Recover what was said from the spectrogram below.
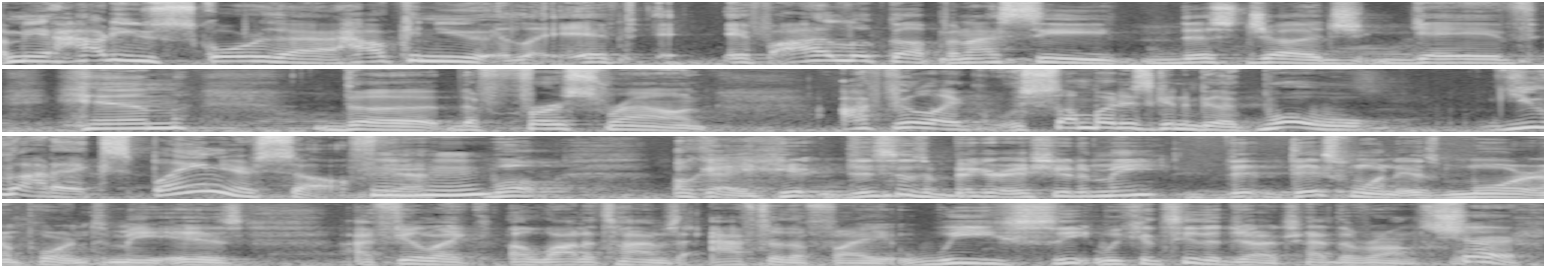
I mean, how do you score that? How can you if if I look up and I see this judge gave him the the first round, I feel like somebody's gonna be like, whoa. You got to explain yourself. Yeah. Mm-hmm. Well, Okay, here, this is a bigger issue to me. Th- this one is more important to me. Is I feel like a lot of times after the fight, we see we can see the judge had the wrong score. Sure.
